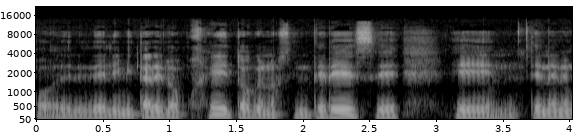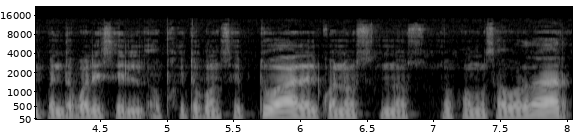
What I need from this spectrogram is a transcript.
o de delimitar el objeto que nos interese, eh, tener en cuenta cuál es el objeto conceptual al cual nos, vamos a abordar,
